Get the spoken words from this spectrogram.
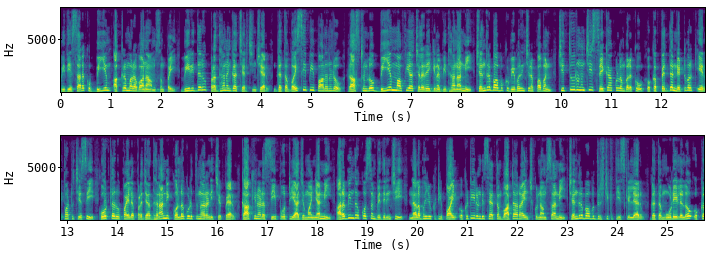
విదేశాలకు బియ్యం అక్రమ రవాణా అంశంపై వీరిద్దరూ ప్రధానంగా చర్చించారు. గత వైసీపీ పాలనలో రాష్ట్రంలో బియ్యం మాఫియా చెలరేగిన విధానాన్ని చంద్రబాబుకు వివరించిన పవన్ చిత్తూరు నుంచి శ్రీకాకుళం వరకు ఒక పెద్ద నెట్వర్క్ ఏర్పాటు చేసి కోట్ల రూపాయల ప్రజాధనాన్ని కొల్లగొడుతున్నారని చెప్పారు. కాకినాడ సీపోర్టు యాజమాన్యాన్ని అరబిందో కోసం బెదిరించి నలభై ఒకటి పాయింట్ ఒకటి రెండు శాతం వాటా రాయించు రాయించుకున్న అంశాన్ని చంద్రబాబు దృష్టికి తీసుకెళ్ళారు. గత మూడేళ్ళలో ఒక్క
